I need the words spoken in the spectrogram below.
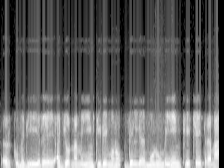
eh, dire, aggiornamenti dei, mono, dei monumenti, eccetera, ma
